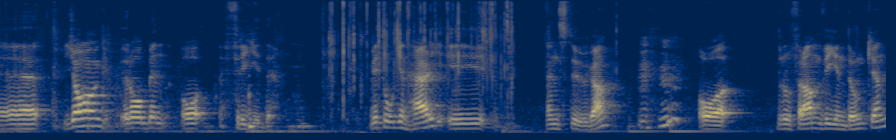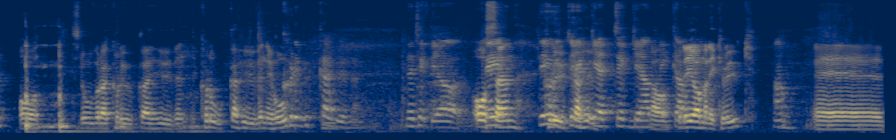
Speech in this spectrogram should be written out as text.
Eh, jag, Robin och Frid. Vi tog en helg i en stuga. Och drog fram vindunken och slog våra kloka huvuden, kloka huvuden ihop. Kluka huvuden. Det tycker jag. Och det, sen det kluka hu- uttrycket tycker jag att Ja, vi för kan... det gör man i kluk. Ja. Eh,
